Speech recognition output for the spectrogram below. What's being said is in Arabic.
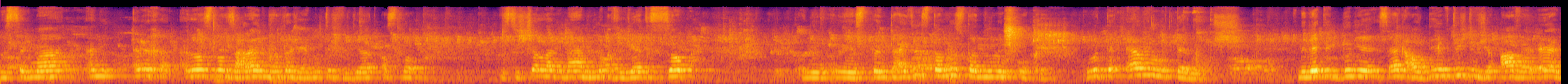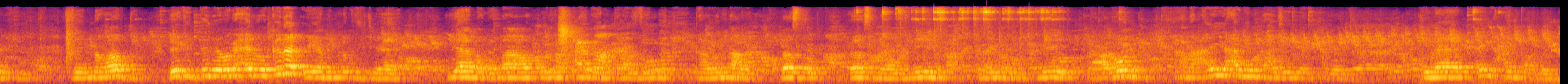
بس يا جماعة أنا خ- أنا أصلا زعلان النهارده عشان مكنتش فيديوهات أصلا. بس إن شاء الله يا جماعة أعمل لكم فيديوهات الصبح. انت عايزين استنوا استنوني بكره وانت اعمل وانت مش لقيت الدنيا ساقعة والدنيا بتشتي وشقعة في الآن زي النهاردة لقيت الدنيا بقى حلوة كده يعمل لكم فيديوهات ياما يا جماعة وكل حاجة أنت عايزينها تعالونا على راسنا راسنا وعينينا عينينا الاتنين تعالونا إحنا أي حاجة أنت عايزينها كلاب أي حاجة تعملها.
